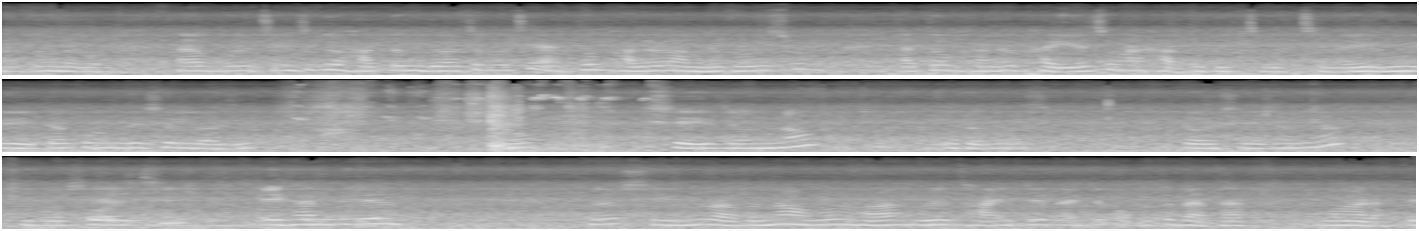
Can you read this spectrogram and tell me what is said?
হাত ধো না গো। তারপর বলছে কিছু কেউ হাতটা ধুতে পারছে? বলছে, এত ভালো রান্না করেছ, এত ভালো খাইয়েছো, আমার হাত ধুতে ইচ্ছে হচ্ছে না। এগুলো এটা কোন দেশের লজিক তো সেই জন্য উঠে পড়েছি। তো সেই জন্য বসে আছি। এখান দিয়ে সিন্ধু ব্যাপার না আমার ভাড়া ঘুরে থাইতে থাইতে কত তো ব্যথা। আমার রাতে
